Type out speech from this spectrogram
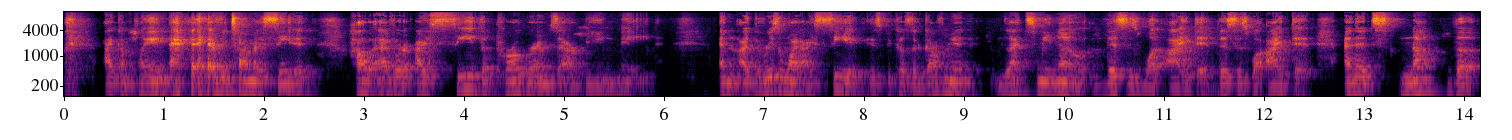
I complain every time I see it. However, I see the programs that are being made. And I, the reason why I see it is because the government lets me know this is what I did, this is what I did. And it's not the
